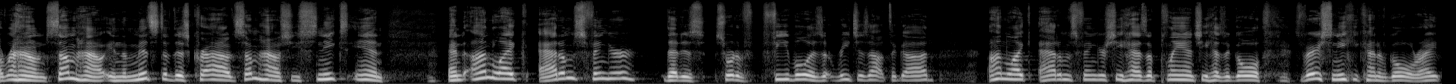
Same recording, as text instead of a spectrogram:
around somehow in the midst of this crowd, somehow she sneaks in. And unlike Adam's finger, that is sort of feeble as it reaches out to God, unlike Adam's finger, she has a plan, she has a goal. It's a very sneaky kind of goal, right?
